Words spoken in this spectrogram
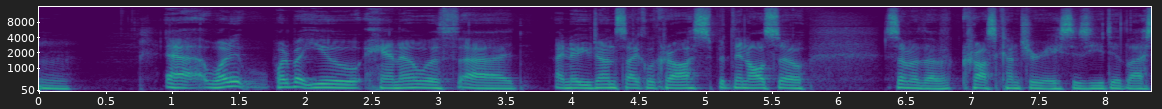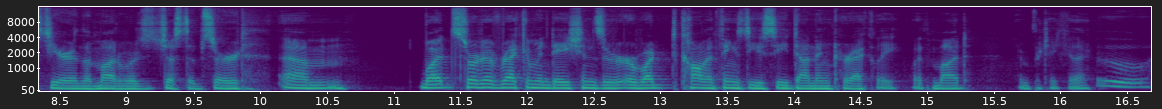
Mm. Uh, what what about you, Hannah? With uh, I know you've done cyclocross, but then also some of the cross country races you did last year in the mud was just absurd. Um, what sort of recommendations or, or, what common things do you see done incorrectly with mud in particular? Ooh.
